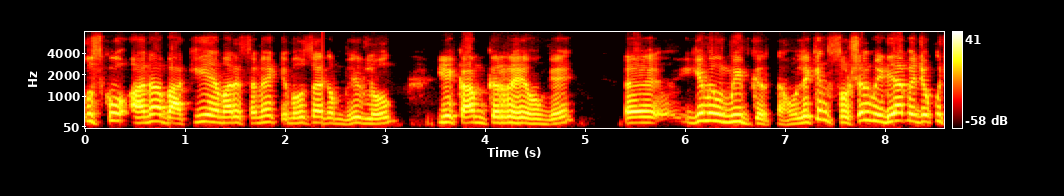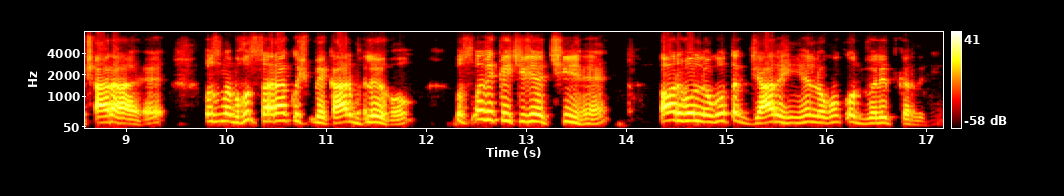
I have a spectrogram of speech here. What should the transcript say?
उसको आना बाकी है। हमारे समय के बहुत सारे गंभीर लोग ये काम कर रहे होंगे। ये मैं उम्मीद करता हूँ। लेकिन सोशल मीडिया पे जो कुछ आ रहा है, उसमें बहुत सारा कुछ बेकार भले हो, उसमें भी कई चीज़ें अच्छी हैं और वो लोगों तक जा रही हैं, लोगों को उद्वलित कर रही हैं।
